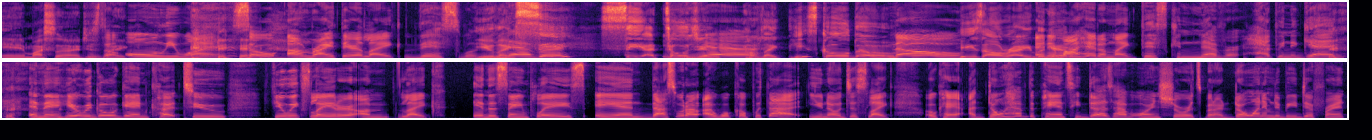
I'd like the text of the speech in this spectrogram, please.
And my son just the like, only one. so I'm right there, like this will you're like, never. see, see, I told you. Yeah. I'm like, he's cool though. No. he's all right. Look and in my him. head, I'm like, this can never happen again. and then here we go again. Cut to a few weeks later. I'm like, in the same place. And that's what I, I woke up with that, you know, just like, okay, I don't have the pants. He does have orange shorts, but I don't want him to be different.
